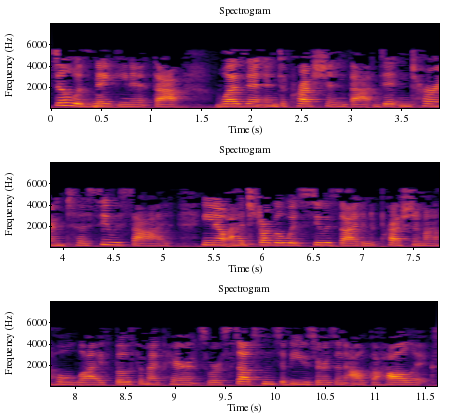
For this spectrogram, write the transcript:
still was making it that wasn't in depression that didn't turn to suicide. You know, I had struggled with suicide and depression my whole life. Both of my parents were substance abusers and alcoholics.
